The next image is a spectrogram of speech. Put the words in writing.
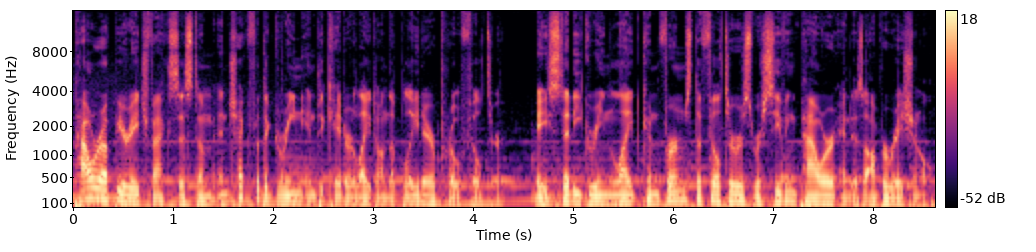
power up your HVAC system and check for the green indicator light on the Blade Air Pro filter. A steady green light confirms the filter is receiving power and is operational.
